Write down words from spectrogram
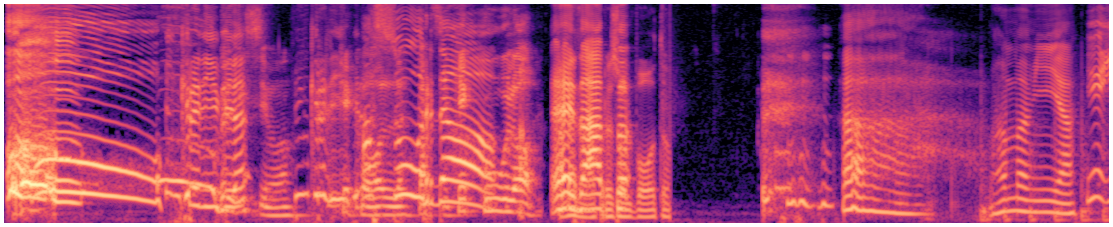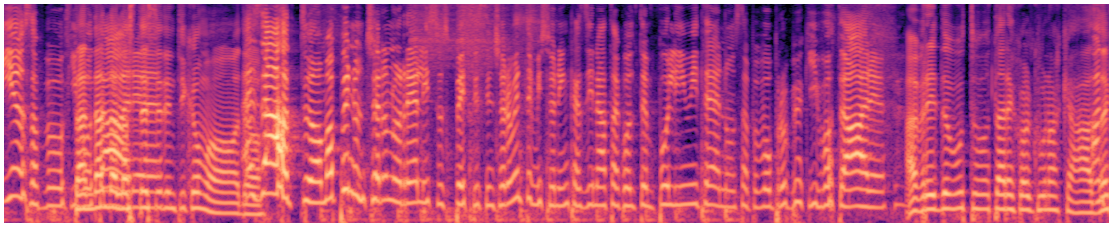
Oh! Incredibile. Bellissimo. Che Incredibile. call, Assurdo. pazzi, Che culo. Me non ha preso il Esatto. voto. Ah, mamma mia. Io, io non sapevo chi Sta andando allo votare. stesso identico modo. Esatto, ma poi non c'erano reali sospetti. Sinceramente mi sono incasinata col tempo limite e non sapevo proprio chi votare. Avrei dovuto votare qualcuno a caso Anche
